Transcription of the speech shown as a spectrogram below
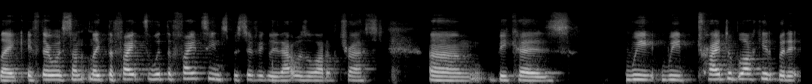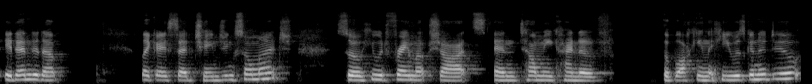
Like if there was some like the fights with the fight scene specifically that was a lot of trust um, because we we tried to block it but it, it ended up like i said changing so much. So he would frame up shots and tell me kind of the blocking that he was going to do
